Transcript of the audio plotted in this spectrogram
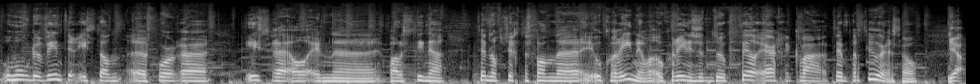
hoe de winter is dan eh, voor eh, Israël en eh, Palestina... ten opzichte van Oekraïne. Want Oekraïne is natuurlijk veel erger qua temperatuur en zo. Ja.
